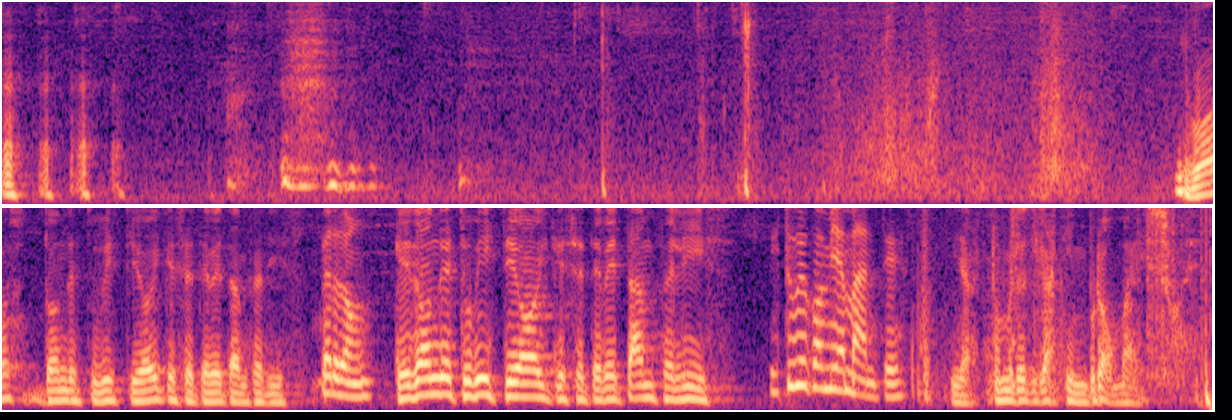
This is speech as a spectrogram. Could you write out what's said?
¿Y vos dónde estuviste hoy que se te ve tan feliz? Perdón, ¿Que dónde estuviste hoy que se te ve tan feliz? estuve con mi amante. Mira, no me lo digas ni en broma eso, ¿eh?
